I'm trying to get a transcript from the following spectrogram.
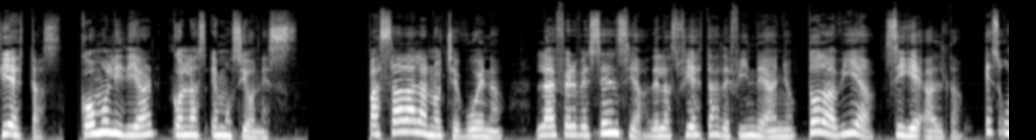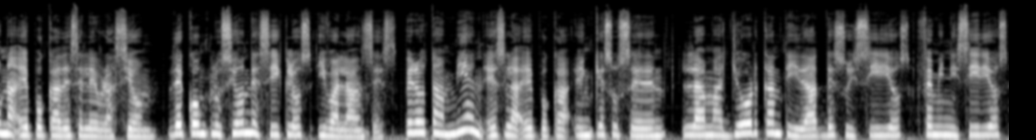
Fiestas. ¿Cómo lidiar con las emociones? Pasada la Nochebuena, la efervescencia de las fiestas de fin de año todavía sigue alta. Es una época de celebración, de conclusión de ciclos y balances, pero también es la época en que suceden la mayor cantidad de suicidios, feminicidios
